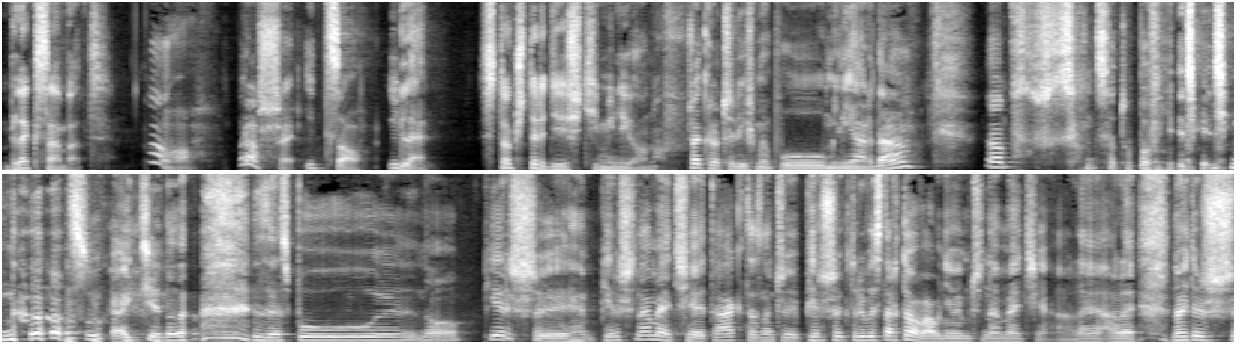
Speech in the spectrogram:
Black Sabbath. O, proszę. I co? Ile? 140 milionów. Przekroczyliśmy pół miliarda. No, co tu powiedzieć? No, słuchajcie, no, zespół, no, pierwszy, pierwszy na mecie, tak? To znaczy pierwszy, który wystartował, nie wiem czy na mecie, ale, ale no i też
